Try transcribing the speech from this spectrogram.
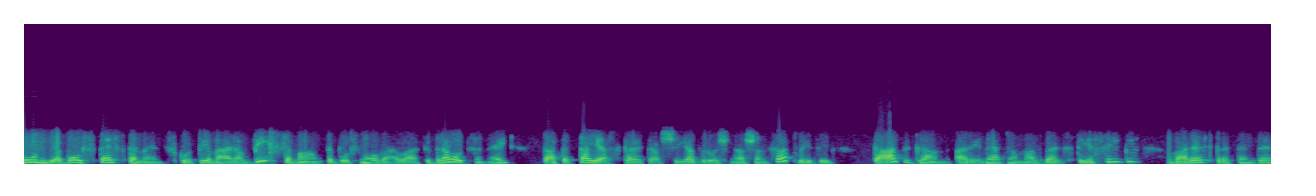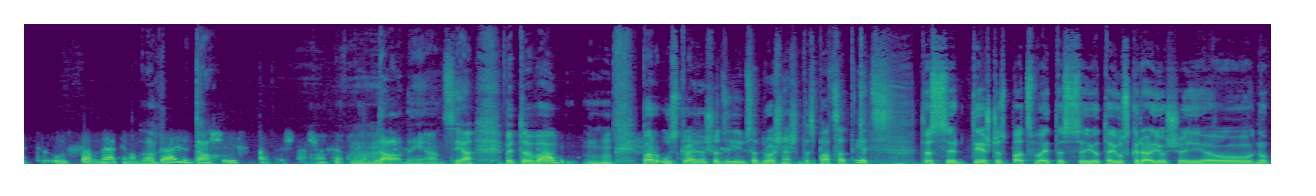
Un, ja būs testaments, kur, piemēram, visa manta būs novēlēta draudzenei, tātad tajā skaitā šī apdrošināšanas atlīdzība, tad gan arī neatņemamās daļas tiesīgi varēs pretendēt uz savu neatņemamo daļu no šīs apdrošināšanas atlīdzības. Tāda nianses, jā. Bet uh, vai, mm -hmm. par uzkrājošo dzīvības apdrošināšanu tas pats attiecas? Tas ir tieši tas pats, vai tas, jo tai uzkrājošai jau, nu,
